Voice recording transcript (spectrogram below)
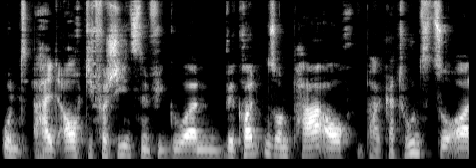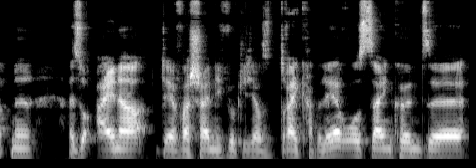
Und halt auch die verschiedensten Figuren. Wir konnten so ein paar auch, ein paar Cartoons zuordnen. Also einer, der wahrscheinlich wirklich aus drei Caballeros sein könnte.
